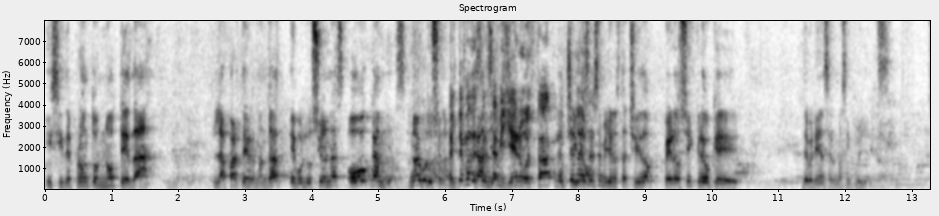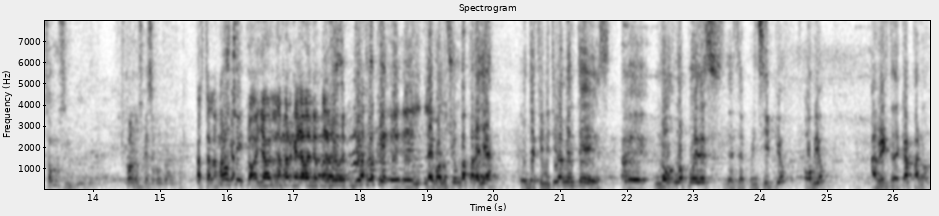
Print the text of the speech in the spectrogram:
y si de pronto no te da la parte de hermandad, evolucionas o cambias. No evolucionas. El tema de cambias. ser semillero está como El chido. tema de ser semillero está chido, pero sí creo que deberían ser más incluyentes Somos incluyentes. con los que se compran. Hasta la marca. No, sí. No, ya, la marca ya valió más. Yo, yo creo que eh, el- la evolución va para allá. Eh, definitivamente este, no, no puedes desde el principio, obvio, abrirte de capa, ¿no?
